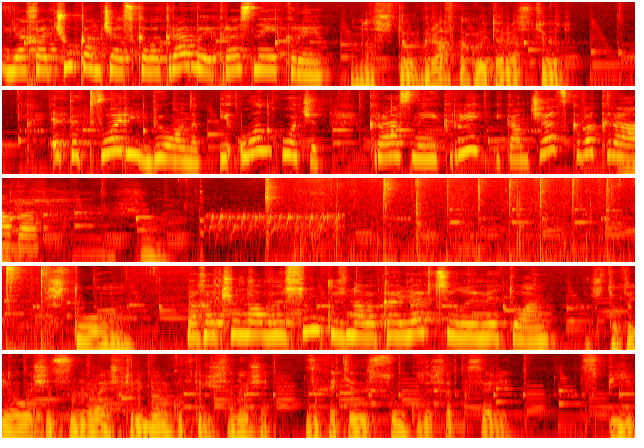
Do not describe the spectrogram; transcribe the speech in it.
Я хочу камчатского краба и красной икры. У нас что, граф какой-то растет? Это твой ребенок, и он хочет красной икры и камчатского краба. Что? Я хочу новую сумку из новой коллекции Louis Vuitton. Что-то я очень сомневаюсь, что ребенку в 3 часа ночи захотелось сумку за 60 косарей. Спи.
